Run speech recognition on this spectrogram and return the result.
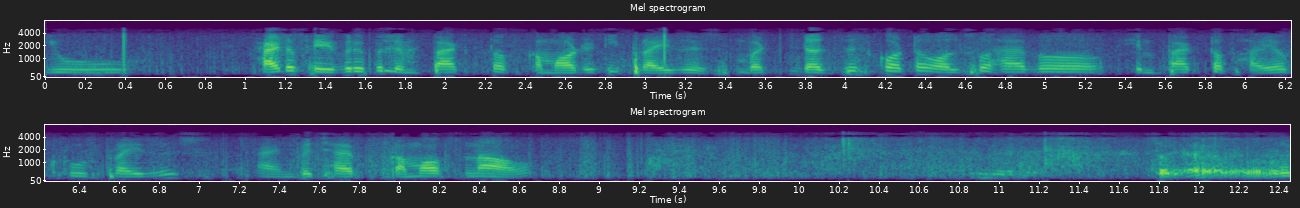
You had a favorable impact of commodity prices, but does this quarter also have a impact of higher crude prices and which have come off now? So, uh,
